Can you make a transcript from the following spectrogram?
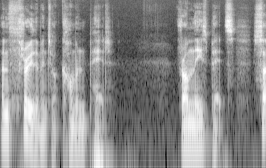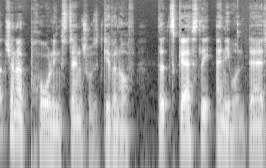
and threw them into a common pit. From these pits, such an appalling stench was given off that scarcely anyone dared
